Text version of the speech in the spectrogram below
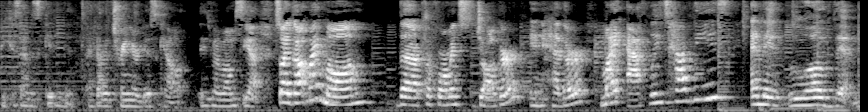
because I was getting it, I got a trainer discount. These my mom's, yeah. So I got my mom the performance jogger in Heather. My athletes have these and they love them.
